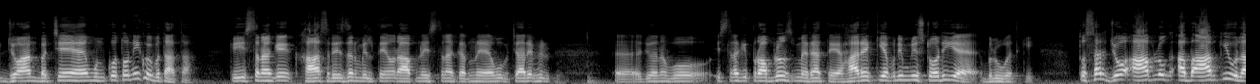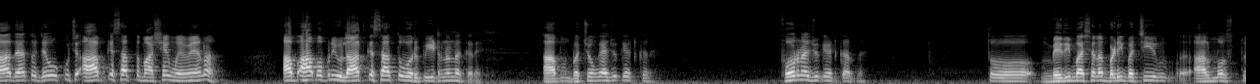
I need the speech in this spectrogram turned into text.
جوان بچے ہیں، ان کو تو نہیں کوئی بتاتا کہ اس طرح کے خاص ریزر ملتے ہیں اور آپ نے اس طرح کرنے ہیں۔ وہ بیچارے پھر جو ہے نا، وہ اس طرح کی پرابلمس میں رہتے ہیں۔ ہر ایک کی اپنی اپنی سٹوری ہے بلوغت کی۔ تو سر، جو آپ لوگ، اب آپ کی اولاد ہے، تو جو کچھ آپ کے ساتھ تماشے ہوئے ہوئے ہیں نا، اب آپ اپنی اولاد کے ساتھ تو وہ ریپیٹ نہ نہ کریں۔ آپ ان بچوں کو ایجوکیٹ کریں۔ فوراً ایجوکیٹ کر دیں۔ تو میری ماشاء اللہ بڑی بچی آلموسٹ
